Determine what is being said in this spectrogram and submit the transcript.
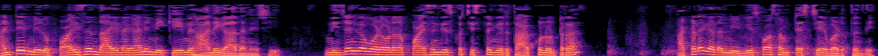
అంటే మీరు పాయిజన్ తాగినా గానీ మీకేమి హాని కాదనేసి. నిజంగా వాడు ఎవడన్నా పాయిజన్ తీసుకొచ్చి ఇస్తే మీరు తాకుండా ఉంటారా? అక్కడే కదా మీ విశ్వాసం టెస్ట్ చేయబడుతుంది.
